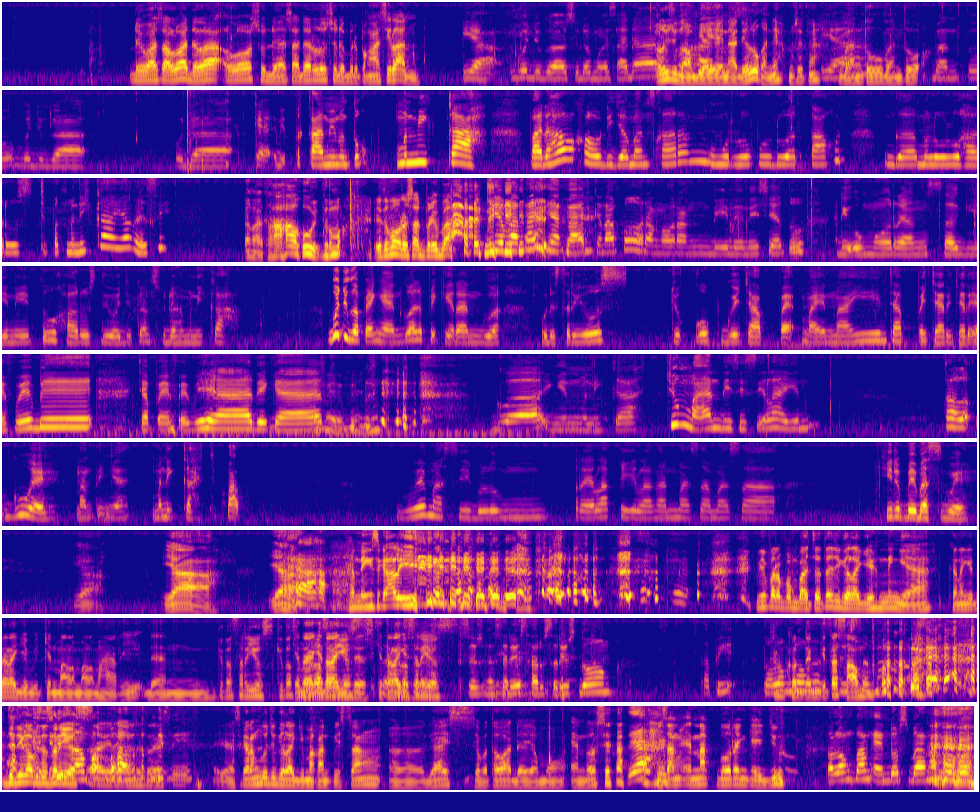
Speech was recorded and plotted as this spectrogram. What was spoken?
dewasa lo adalah lo sudah sadar lo sudah berpenghasilan. Iya gue juga sudah mulai sadar Lo juga gua biayain adik lo kan ya maksudnya? Iya. Bantu, bantu. bantu gue juga udah kayak ditekanin untuk menikah padahal kalau di zaman sekarang umur 22 tahun nggak melulu harus cepat menikah ya gak sih Ya nggak tahu itu mah itu mah urusan pribadi. Iya makanya kan kenapa orang-orang di Indonesia tuh di umur yang segini tuh harus diwajibkan sudah menikah. Gue juga pengen, gue ada pikiran gue udah serius cukup gue capek main-main, capek cari-cari FWB, capek FWB ya deh kan. Gue ingin menikah, cuman di sisi lain kalau gue nantinya menikah cepat, gue masih belum rela kehilangan masa-masa hidup bebas gue. Ya. Ya. Ya. Ya. Hening sekali. Ini para pembacotnya juga lagi hening ya, karena kita lagi bikin malam-malam hari dan Kita serius, kita Kita- kita lagi serius, kita lagi serius. Serius nggak serius harus serius dong. Tapi tolong Kan konten dong kita serius sama. Jadi nggak bisa Ini serius. iya, serius. Ya, sekarang gue juga lagi makan pisang, Eh, guys. Siapa tahu ada yang mau endorse ya. Ya. Pisang enak goreng keju. Tolong bang endorse bang.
